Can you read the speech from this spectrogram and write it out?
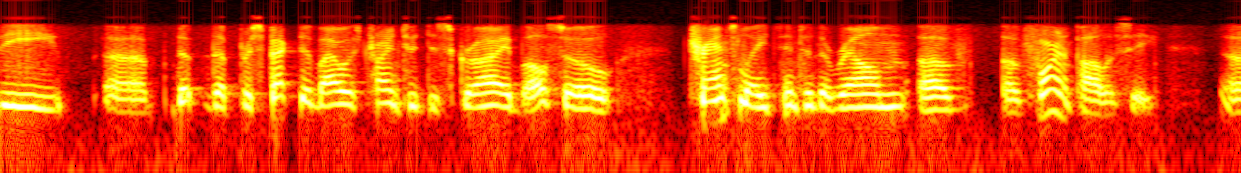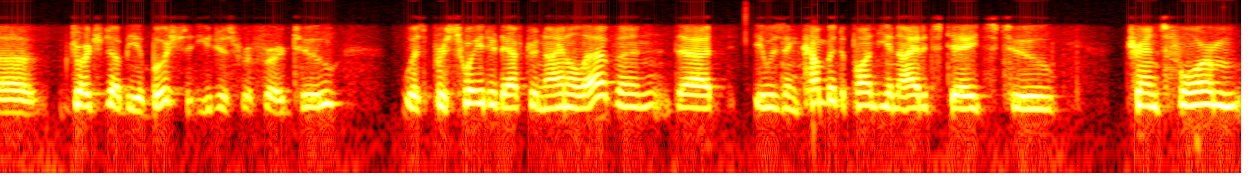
the uh, the the perspective I was trying to describe also translates into the realm of of foreign policy. Uh, George W. Bush, that you just referred to, was persuaded after 9/11 that it was incumbent upon the United States to transform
